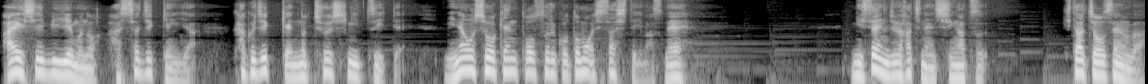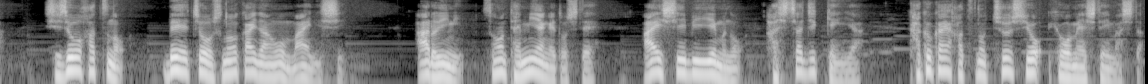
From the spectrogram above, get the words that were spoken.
ICBM の発射実験や核実験の中止について見直しを検討することも示唆していますね。2018年4月、北朝鮮は史上初の米朝首脳会談を前にし、ある意味その手土産として ICBM の発射実験や核開発の中止を表明していました。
